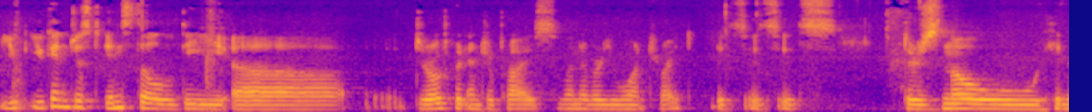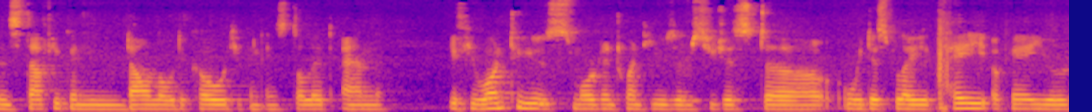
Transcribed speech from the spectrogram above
you, you can just install the uh, the RhodeCode Enterprise whenever you want, right? It's it's it's there's no hidden stuff. You can download the code, you can install it, and if you want to use more than 20 users, you just uh, we display it. Hey, okay, you're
